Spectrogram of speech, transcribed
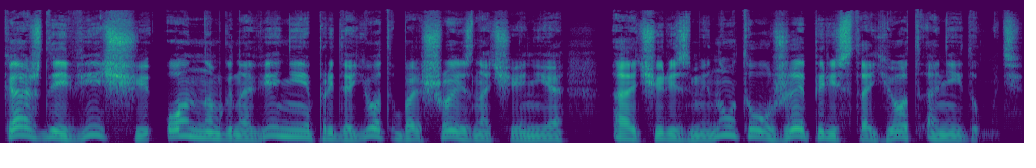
Каждой вещи он на мгновение придает большое значение, а через минуту уже перестает о ней думать.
